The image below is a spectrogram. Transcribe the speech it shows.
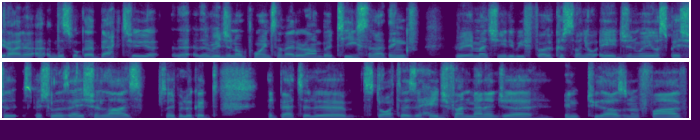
Yeah, and uh, this will go back to uh, the, the, original points I made around boutiques, and I think very much you need to be focused on your edge and where your special specialization lies. So if you look at at Bateleur, started as a hedge fund manager in 2005.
